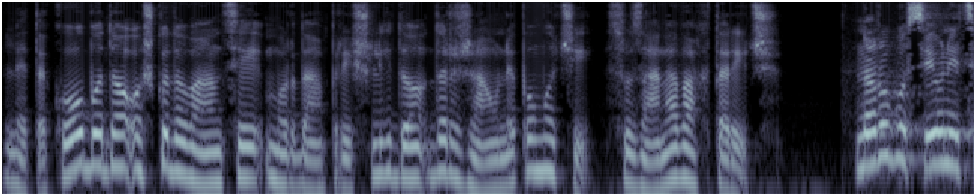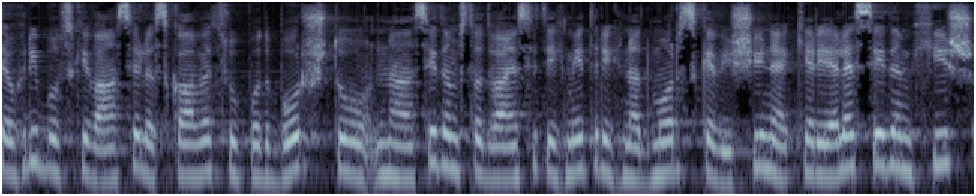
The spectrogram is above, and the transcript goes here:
le tako bodo oškodovanci morda prišli do državne pomoči. Suzana Vahtarič. Na robu sevnice v Hribovski vasi Leskovec v Podborštu na 720 metrih nadmorske višine, kjer je le sedem hiš,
